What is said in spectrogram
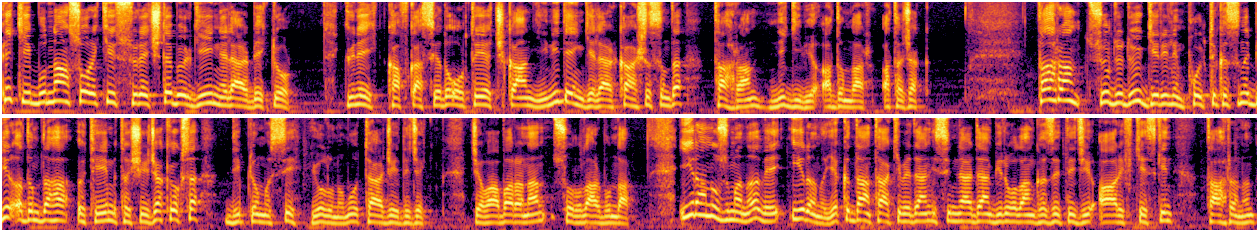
Peki bundan sonraki süreçte bölgeyi neler bekliyor? Güney Kafkasya'da ortaya çıkan yeni dengeler karşısında Tahran ne gibi adımlar atacak? Tahran sürdürdüğü gerilim politikasını bir adım daha öteye mi taşıyacak yoksa diplomasi yolunu mu tercih edecek? Cevabı aranan sorular bunlar. İran uzmanı ve İran'ı yakından takip eden isimlerden biri olan gazeteci Arif Keskin, Tahran'ın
